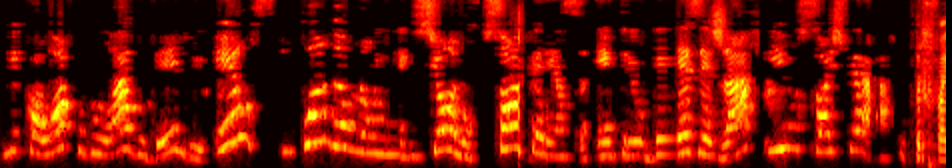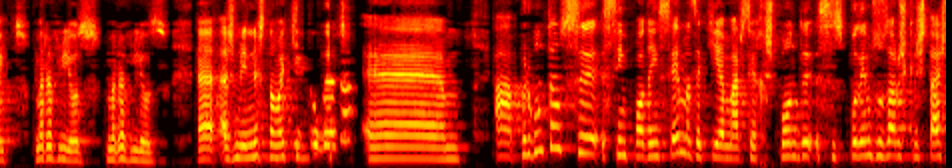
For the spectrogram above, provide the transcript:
me coloco do lado dele, eu, quando eu não intenciono, só a diferença entre o desejar e o só esperar. Perfeito, maravilhoso, maravilhoso. Uh, as meninas estão aqui todas. Uh, ah, perguntam se sim podem ser, mas aqui a Márcia responde se podemos usar os cristais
